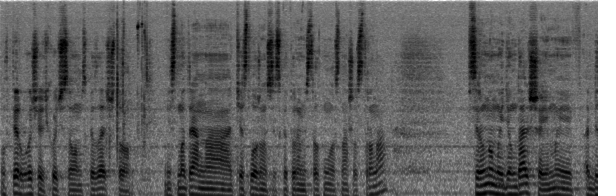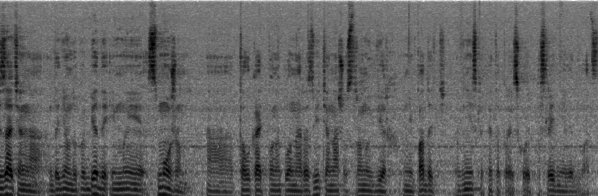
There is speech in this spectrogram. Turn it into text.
Ну, в первую очередь хочется вам сказать, что Несмотря на те сложности, с которыми столкнулась наша страна, все равно мы идем дальше, и мы обязательно дойдем до победы, и мы сможем а, толкать по наклонное развитие нашу страну вверх, не падать вниз, как это происходит последние лет 20.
